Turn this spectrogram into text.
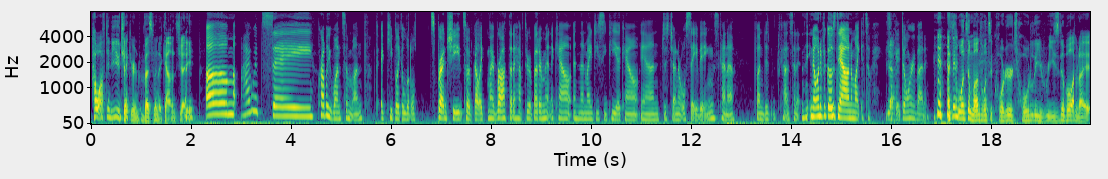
How often do you check your investment accounts, Jenny? Um, I would say probably once a month. I keep like a little spreadsheet. So I've got like my Roth that I have through a Betterment account and then my DCP account and just general savings kind of funded constant. You know, and if it goes down, I'm like, it's okay. It's Yeah. okay. Don't worry about it. I think once a month, once a quarter, totally reasonable. When I,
